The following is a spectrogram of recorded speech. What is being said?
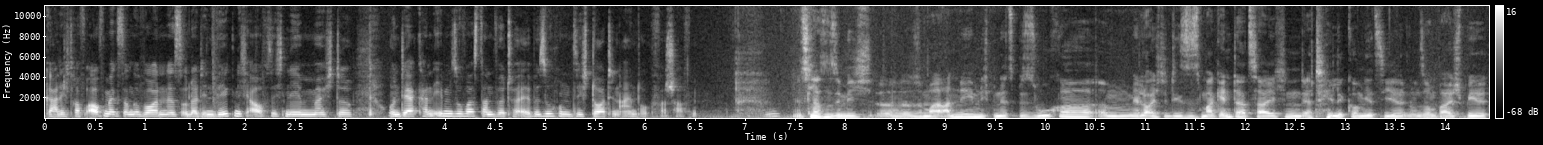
gar nicht darauf aufmerksam geworden ist oder den Weg nicht auf sich nehmen möchte. Und der kann eben sowas dann virtuell besuchen und sich dort den Eindruck verschaffen. Jetzt lassen Sie mich äh, so mal annehmen, ich bin jetzt Besucher, ähm, mir leuchtet dieses Magenta-Zeichen der Telekom jetzt hier in unserem Beispiel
